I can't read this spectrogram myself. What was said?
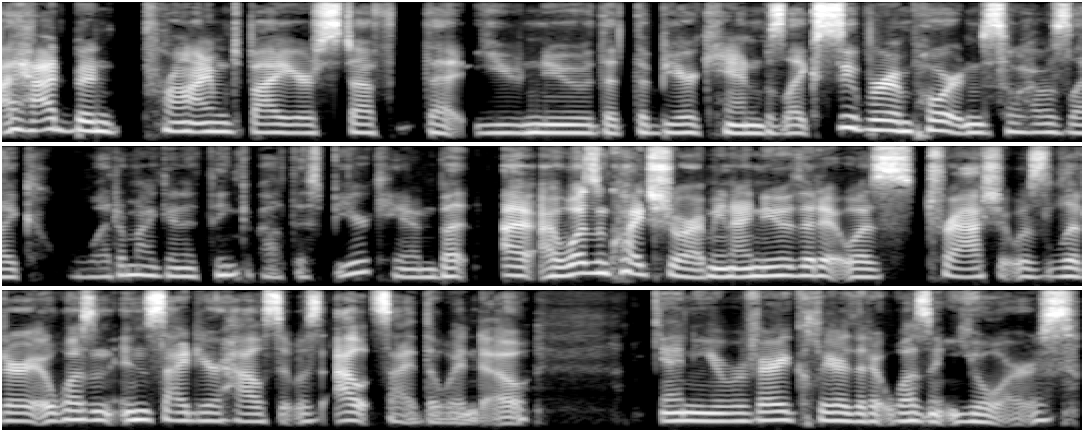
I had been primed by your stuff that you knew that the beer can was like super important. So I was like, what am I going to think about this beer can? But I, I wasn't quite sure. I mean, I knew that it was trash, it was litter, it wasn't inside your house, it was outside the window. And you were very clear that it wasn't yours,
